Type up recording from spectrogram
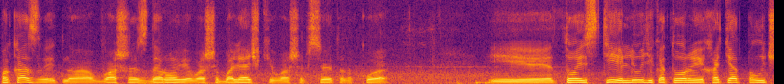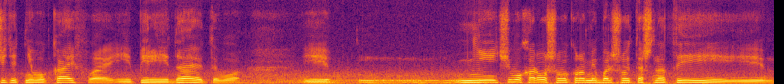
показывает на ваше здоровье, ваши болячки, ваше все это такое. И то есть те люди, которые хотят получить от него кайфа и переедают его, и ничего хорошего, кроме большой тошноты и,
